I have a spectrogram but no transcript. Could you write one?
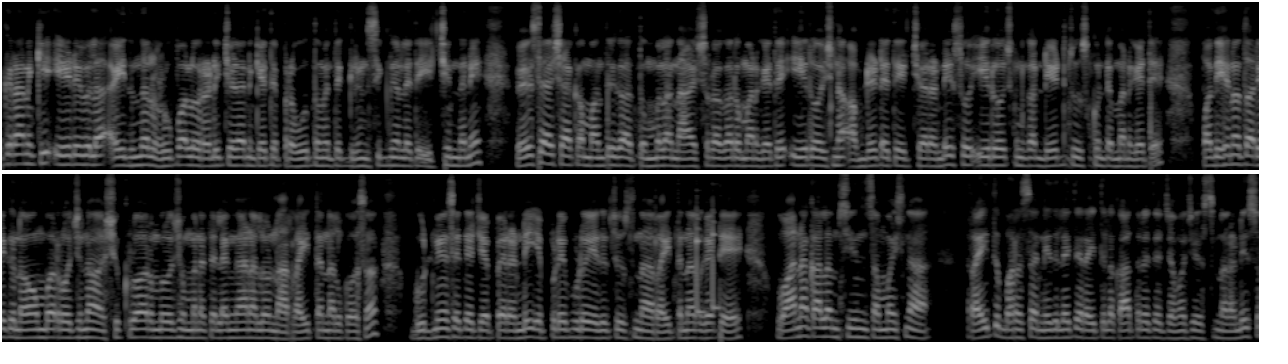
ఎకరానికి ఏడు వేల ఐదు వందల రూపాయలు రెడీ చేయడానికి అయితే ప్రభుత్వం అయితే గ్రీన్ సిగ్నల్ అయితే ఇచ్చిందని వ్యవసాయ శాఖ మంత్రిగా తుమ్మల నాగేశ్వరరావు గారు మనకైతే ఈ రోజున అప్డేట్ అయితే ఇచ్చారండి. సో ఈ రోజు కనుక డేట్ చూసుకుంటే మనకైతే పదిహేనో తారీఖు నవంబర్ రోజున శుక్రవారం రోజు మన తెలంగాణలో ఉన్న రైతన్నలకు కోసం గుడ్ న్యూస్ అయితే చెప్పారండి. ఎప్పుడెప్పుడు ఎదురు చూస్తున్న రైతన్నలకైతే వానాకాలం సీజన్ సంబంధించిన రైతు భరోసా నిధులైతే రైతుల ఖాతాలు అయితే జమ చేస్తున్నారండి. సో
